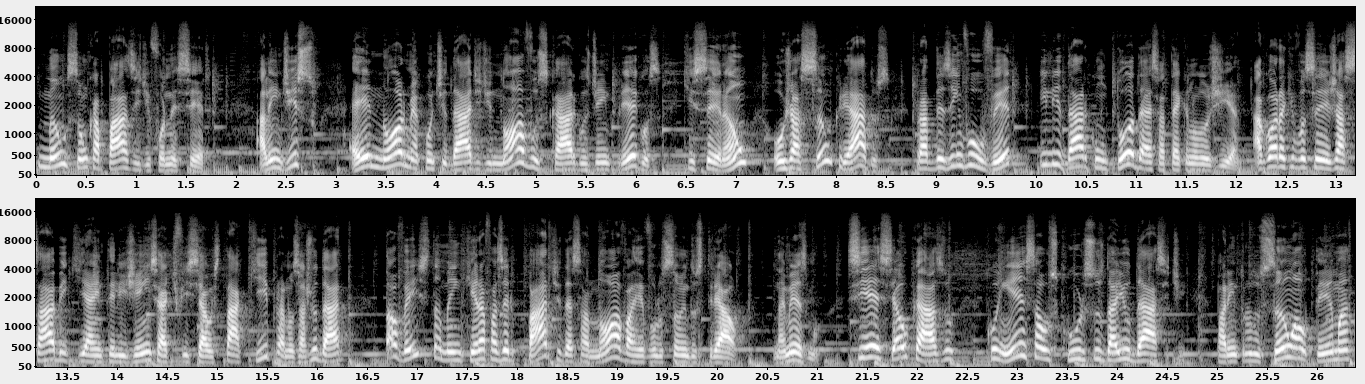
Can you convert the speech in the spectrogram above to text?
não são capazes de fornecer. Além disso, é enorme a quantidade de novos cargos de empregos que serão ou já são criados para desenvolver e lidar com toda essa tecnologia. Agora que você já sabe que a inteligência artificial está aqui para nos ajudar, talvez também queira fazer parte dessa nova revolução industrial, não é mesmo? Se esse é o caso, conheça os cursos da Udacity para introdução ao tema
